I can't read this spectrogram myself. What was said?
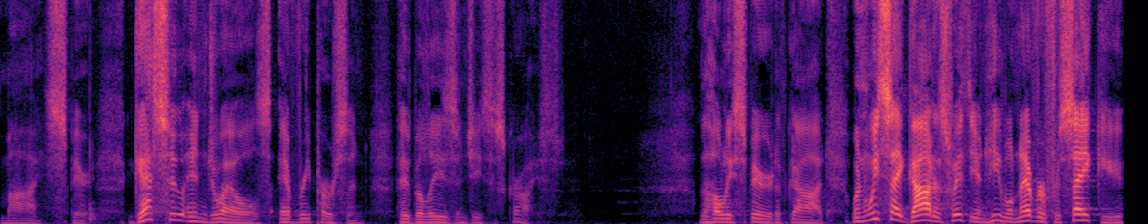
my Spirit. Guess who indwells every person who believes in Jesus Christ? The Holy Spirit of God. When we say God is with you and He will never forsake you,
